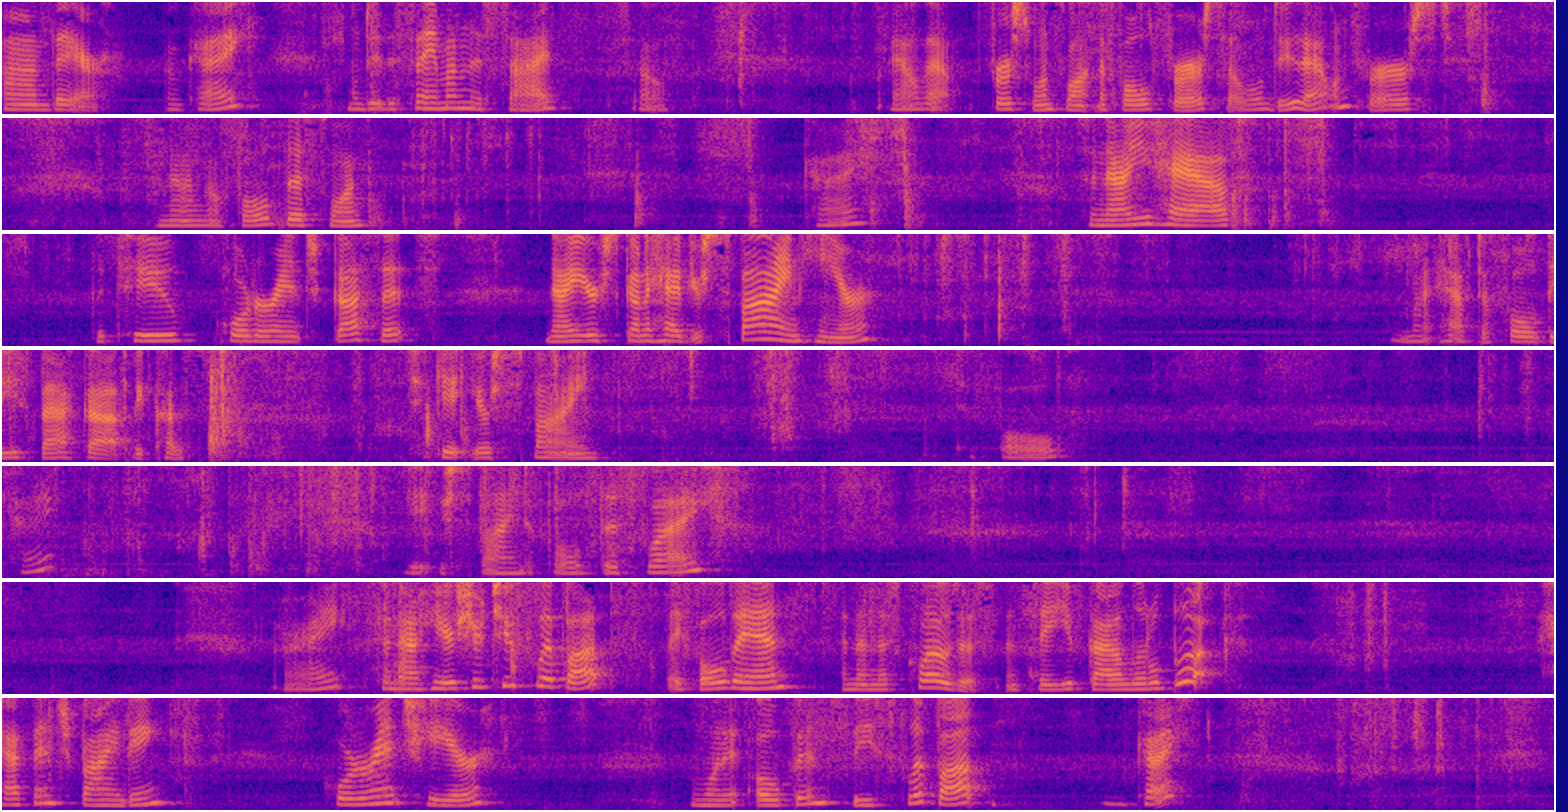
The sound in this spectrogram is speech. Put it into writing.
on there. Okay, we'll do the same on this side. So, well, that first one's wanting to fold first, so we'll do that one first. And then I'm going to fold this one. Okay, so now you have the two quarter inch gussets. Now you're going to have your spine here. You might have to fold these back up because to get your spine to fold. Okay. Get your spine to fold this way. All right, so now here's your two flip ups. They fold in and then this closes. And see, you've got a little book. Half inch binding, quarter inch here. And when it opens, these flip up. Okay.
